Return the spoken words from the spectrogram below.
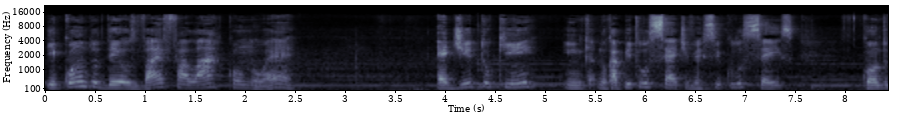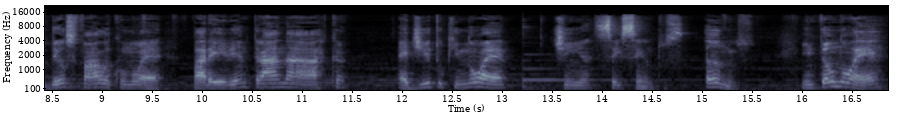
E quando Deus vai falar com Noé, é dito que, no capítulo 7, versículo 6, quando Deus fala com Noé para ele entrar na arca, é dito que Noé tinha 600 anos. Então Noé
